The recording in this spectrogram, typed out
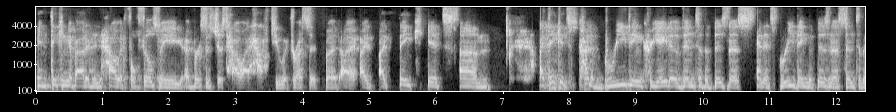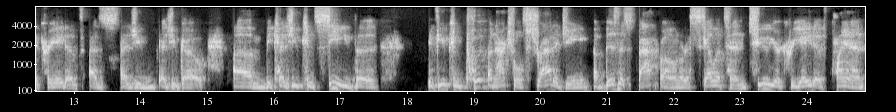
in thinking about it and how it fulfills me versus just how I have to address it. But I I, I think it's um, I think it's kind of breathing creative into the business and it's breathing the business into the creative as as you as you go. Um, because you can see the if you can put an actual strategy a business backbone or a skeleton to your creative plan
